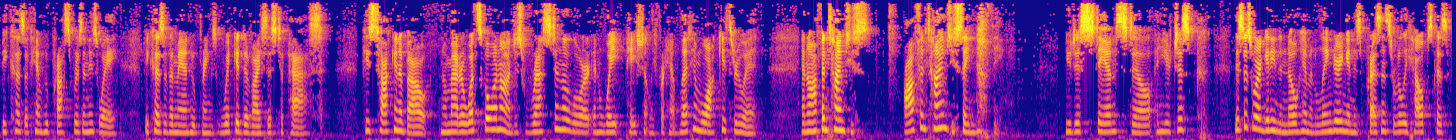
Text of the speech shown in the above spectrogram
because of him who prospers in his way, because of the man who brings wicked devices to pass. He's talking about no matter what's going on, just rest in the Lord and wait patiently for him. Let him walk you through it. And oftentimes you oftentimes you say nothing. You just stand still and you're just this is where getting to know him and lingering in his presence really helps because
